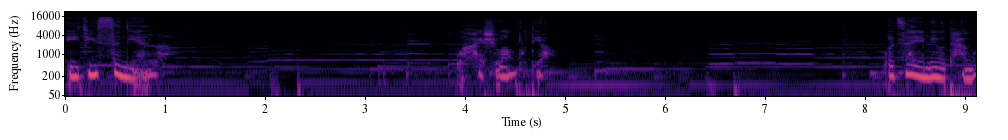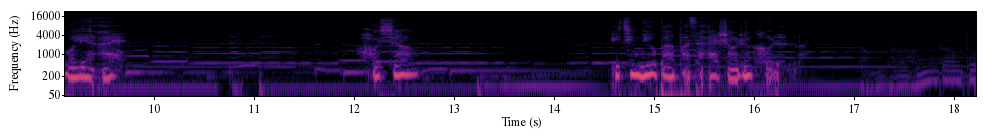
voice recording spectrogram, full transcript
已经四年了，我还是忘不掉。我再也没有谈过恋爱，好像已经没有办法再爱上任何人了。当他恨到多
